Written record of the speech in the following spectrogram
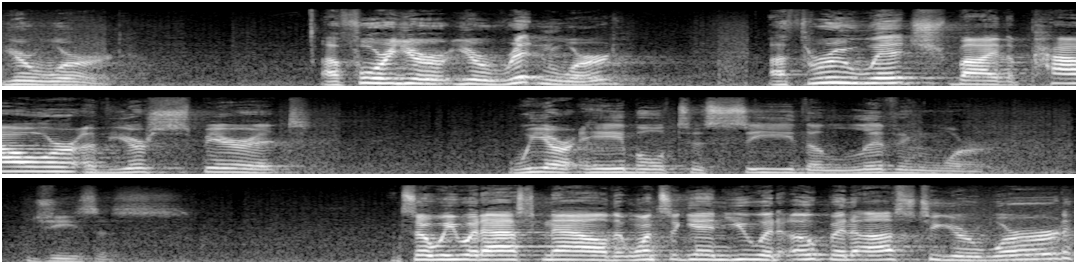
your word, uh, for your, your written word, uh, through which, by the power of your Spirit, we are able to see the living word, Jesus. And so we would ask now that once again you would open us to your word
